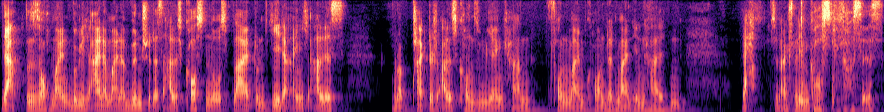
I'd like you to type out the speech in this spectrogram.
ja, das ist auch mein, wirklich einer meiner Wünsche, dass alles kostenlos bleibt und jeder eigentlich alles oder praktisch alles konsumieren kann von meinem Content, meinen Inhalten. Ja, solange das Leben kostenlos ist.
